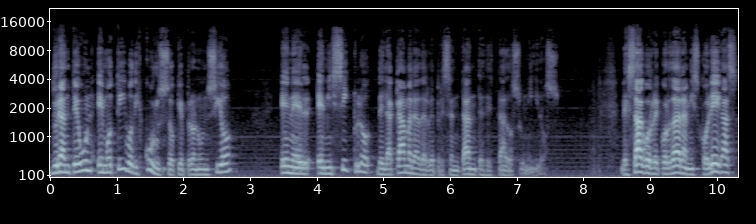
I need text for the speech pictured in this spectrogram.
durante un emotivo discurso que pronunció en el hemiciclo de la Cámara de Representantes de Estados Unidos. Les hago recordar a mis colegas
